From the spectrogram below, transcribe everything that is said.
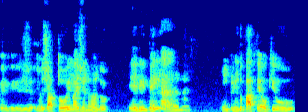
eu já estou imaginando ele bem na, cumprindo o papel que o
